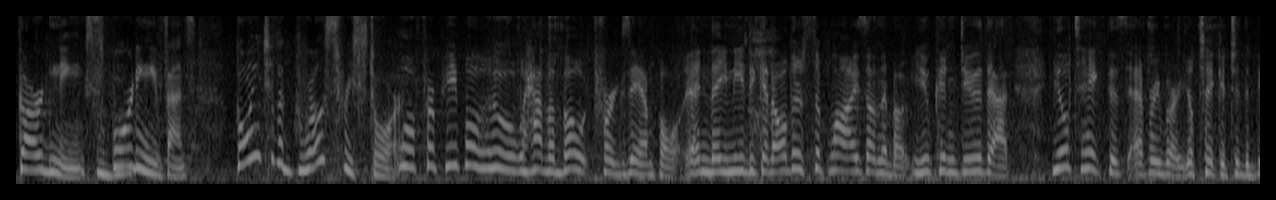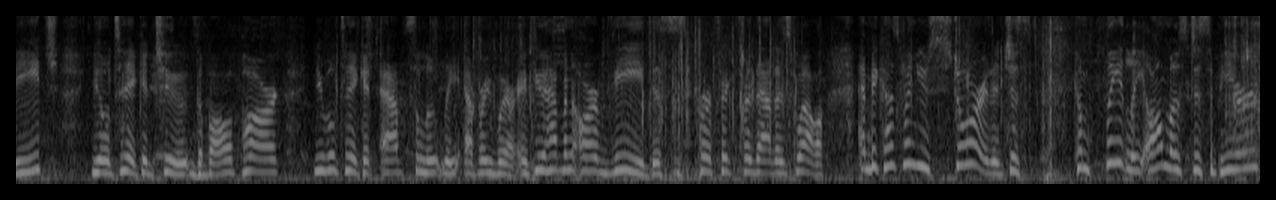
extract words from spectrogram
gardening, mm-hmm. sporting events, going to the grocery store. Well, for people who have a boat, for example, and they need to get all their supplies on the boat, you can do that. You'll take this everywhere. You'll take it to the beach. You'll take it to the ballpark. You will take it absolutely everywhere. If you have an RV, this is perfect for that as well. And because when you store it, it just completely almost disappears.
